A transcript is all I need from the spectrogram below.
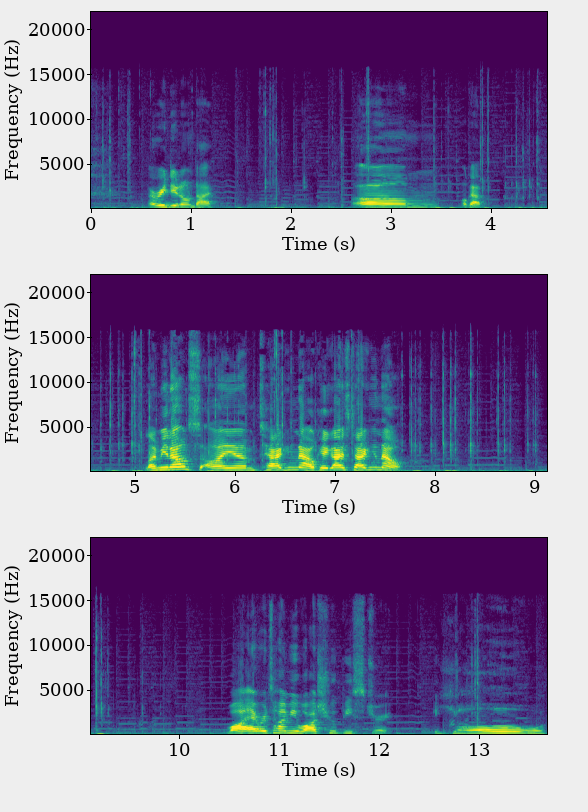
I really do don't die. Um, okay. Let me announce, I am tagging now. Okay, guys, tagging now. Why every time you watch Hoopy stream... Yo!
